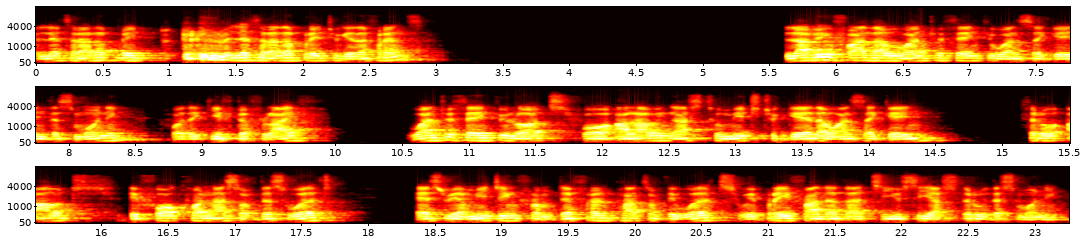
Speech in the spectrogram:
Let's rather pray. let's rather pray together, friends. Loving Father, we want to thank you once again this morning for the gift of life. Want to thank you, Lord, for allowing us to meet together once again throughout the four corners of this world as we are meeting from different parts of the world, we pray, Father, that you see us through this morning.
